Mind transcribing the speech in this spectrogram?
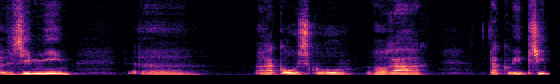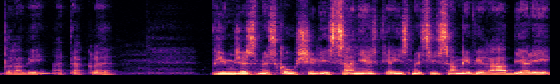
v zimním e, Rakousku, v horách, takové přípravy a takhle. Vím, že jsme zkoušeli saně, které jsme si sami vyráběli.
